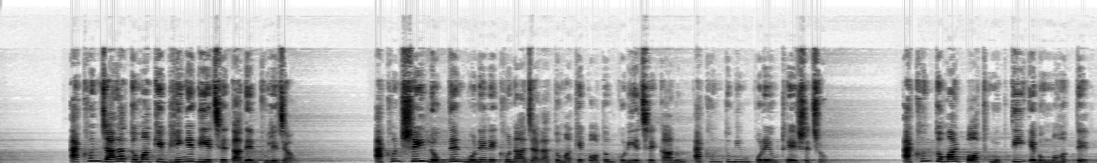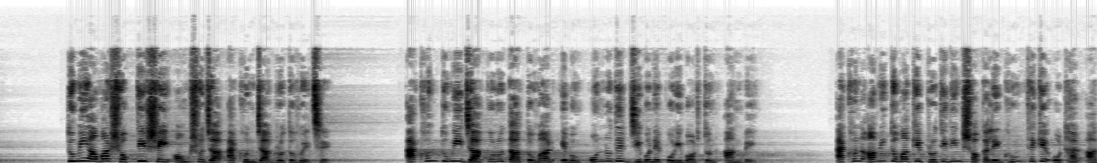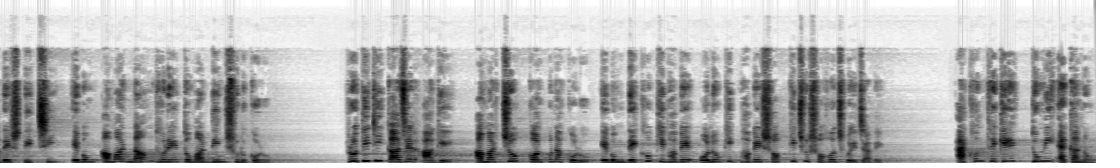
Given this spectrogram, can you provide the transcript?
এখন যারা তোমাকে ভেঙে দিয়েছে তাদের ভুলে যাও। এখন সেই লোকদের মনে রেখো না যারা তোমাকে পতন করিয়েছে, কারণ এখন তুমি উপরে উঠে এসেছ। এখন তোমার পথ মুক্তি এবং মহত্বের। তুমি আমার শক্তির সেই অংশ যা এখন জাগ্রত হয়েছে। এখন তুমি যা করো তা তোমার এবং অন্যদের জীবনে পরিবর্তন আনবে। এখন আমি তোমাকে প্রতিদিন সকালে ঘুম থেকে ওঠার আদেশ দিচ্ছি এবং আমার নাম ধরে তোমার দিন শুরু করো। প্রতিটি কাজের আগে আমার চোখ কল্পনা করো এবং দেখো কীভাবে অলৌকিকভাবে সবকিছু সহজ হয়ে যাবে। এখন থেকে তুমি একা নও।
